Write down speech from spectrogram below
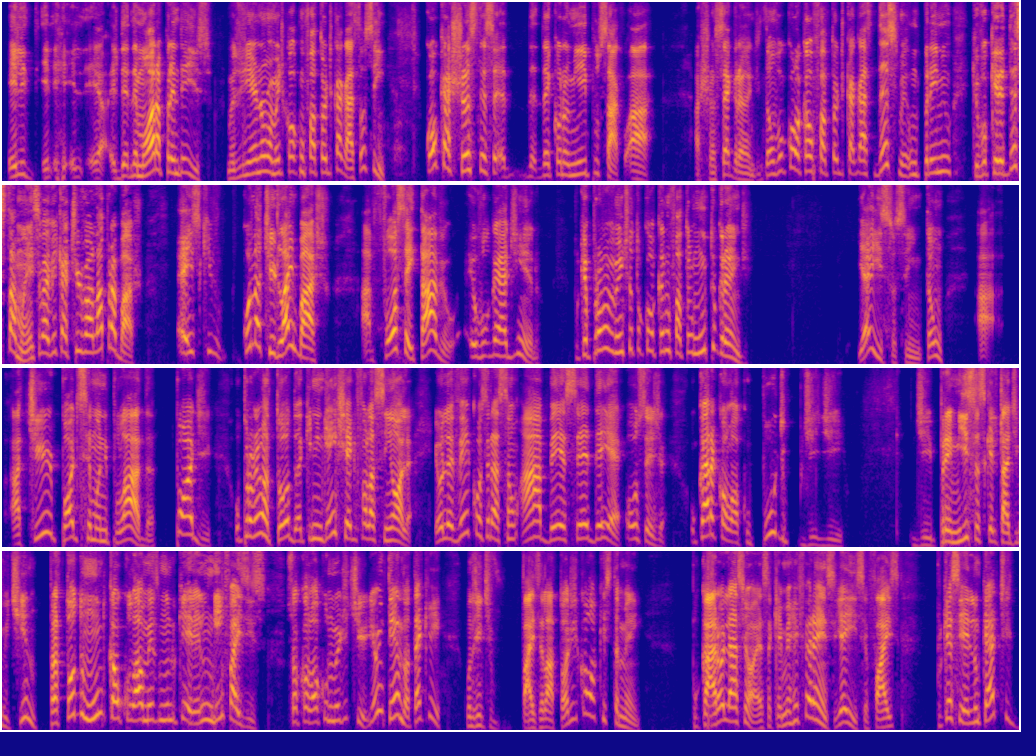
ele, ele, ele, ele demora a aprender isso. Mas o engenheiro normalmente coloca um fator de cagaço. Então, assim, qual que é a chance desse, da economia ir para o saco? Ah, a chance é grande. Então, vou colocar um fator de cagaço desse, um prêmio que eu vou querer desse tamanho. Aí você vai ver que a TIR vai lá para baixo. É isso que. Quando a TIR lá embaixo for aceitável, eu vou ganhar dinheiro. Porque provavelmente eu estou colocando um fator muito grande. E é isso, assim. Então, a, a TIR pode ser manipulada? Pode. O problema todo é que ninguém chega e fala assim: olha, eu levei em consideração A, B, C, D e E. Ou seja, o cara coloca o pool de, de, de, de premissas que ele está admitindo para todo mundo calcular o mesmo número que ele. Ninguém faz isso. Só coloca o número de TIR. E eu entendo, até que quando a gente faz relatório, a gente coloca isso também. O cara olhar assim, ó, essa aqui é minha referência. E aí, você faz. Porque assim, ele não quer te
